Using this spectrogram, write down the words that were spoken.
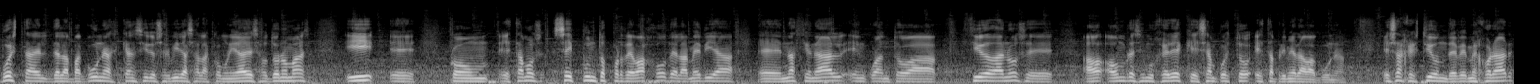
puesta de las vacunas que han sido servidas a las comunidades autónomas y eh, estamos 6 puntos por debajo de la media eh, nacional en cuanto a ciudadanos, eh, a, a hombres y mujeres que se han puesto esta primera vacuna. Esa gestión debe mejorar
